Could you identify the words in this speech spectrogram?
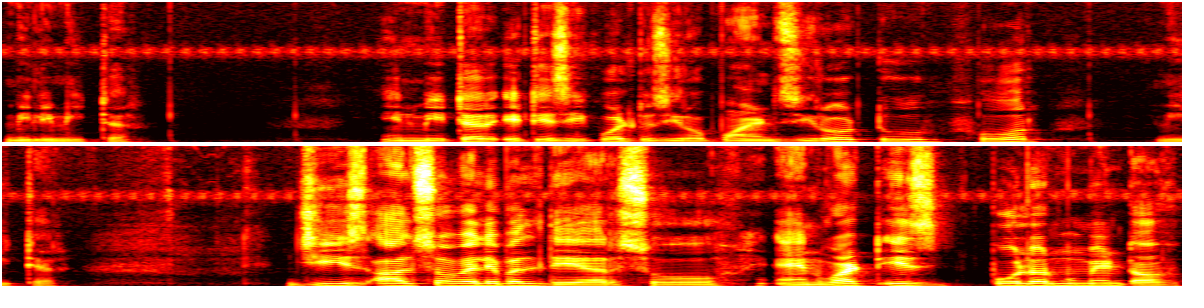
millimeter. In meter it is equal to 0 0.024 meter. G is also available there. So and what is polar moment of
